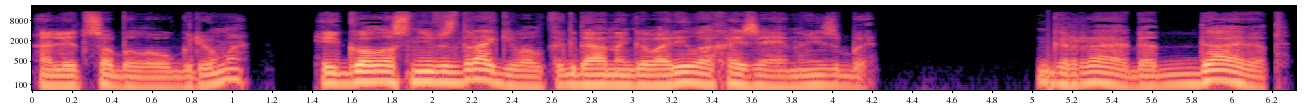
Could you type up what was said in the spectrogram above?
а лицо было угрюмо, и голос не вздрагивал, когда она говорила хозяину избы. Грабят, давят,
